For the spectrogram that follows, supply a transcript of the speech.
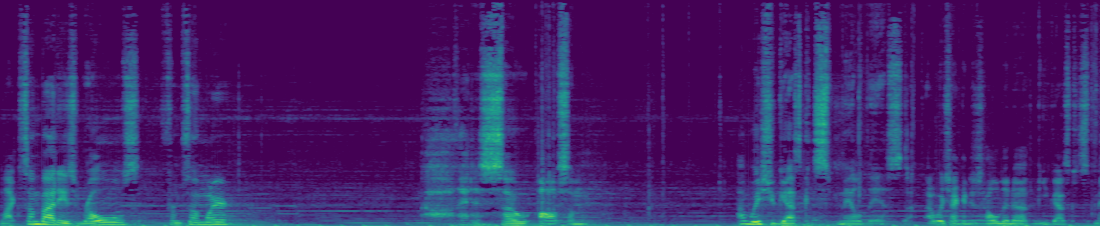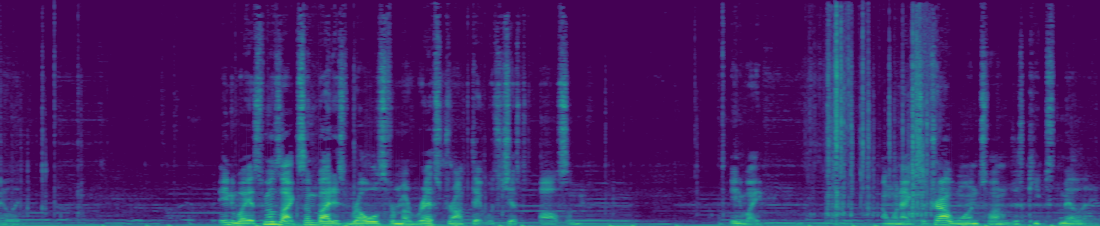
Like somebody's rolls from somewhere. Oh, that is so awesome. I wish you guys could smell this. I wish I could just hold it up and you guys could smell it. Anyway, it smells like somebody's rolls from a restaurant that was just awesome. Anyway, I want to actually try one so I don't just keep smelling it.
